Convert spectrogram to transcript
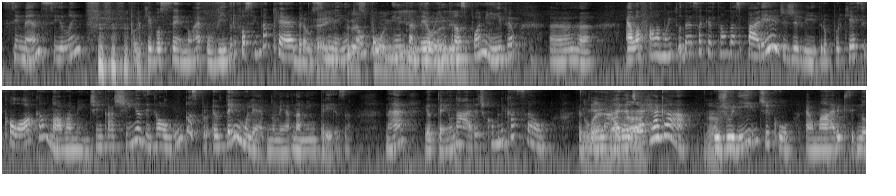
cement ceiling, porque você não é. O vidro você ainda quebra, o é cimento é um pouco. Entendeu? É intransponível. Uhum. Ela fala muito dessa questão das paredes de vidro, porque se colocam novamente em caixinhas. Então, algumas. Eu tenho mulher na minha empresa, né? Eu tenho na área de comunicação. Eu tenho RH. na área de RH. Ah. O jurídico é uma área que no,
